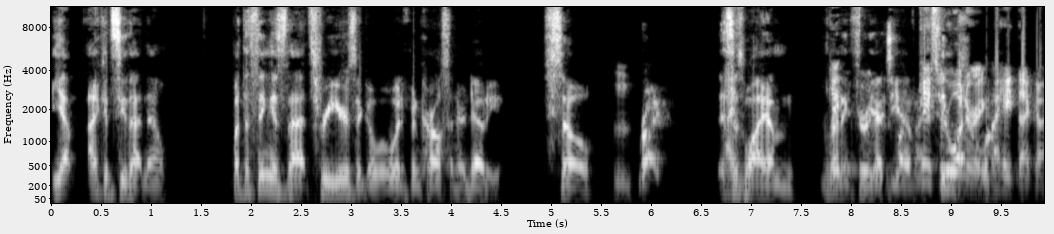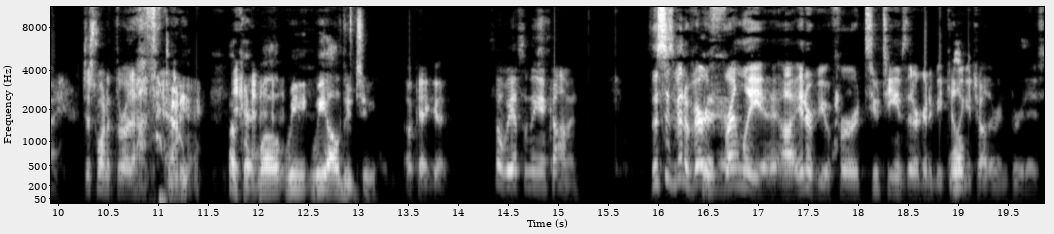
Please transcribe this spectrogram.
Yep, I could see that now. But the thing is that three years ago it would have been Karlsson or Doughty. So Right. this I- is why I'm running through the idea of. in I case you're think- wondering, I hate that guy. Just want to throw that out there. Doughty? Okay, Yeah. well we we all do too. Okay, good. So we have something in common. This has been a very Yeah. friendly uh, interview for two teams that are going to be killing Well- each other in three days.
